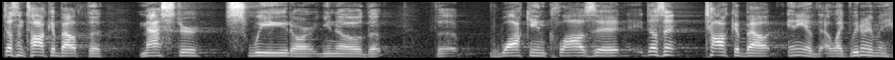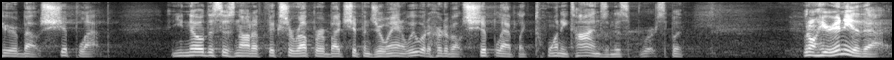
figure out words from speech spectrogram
doesn't talk about the master suite or, you know, the, the walk in closet. It doesn't talk about any of that. Like, we don't even hear about shiplap you know this is not a fixer upper by Chip and Joanna. We would have heard about shiplap like 20 times in this verse, but we don't hear any of that.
